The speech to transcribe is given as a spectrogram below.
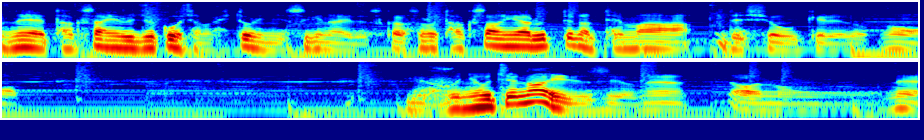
ね、たくさんいる受講者の一人に過ぎないですから、それをたくさんやるっていうのは手間でしょうけれども、いや、腑に落ちないですよね。あのね、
